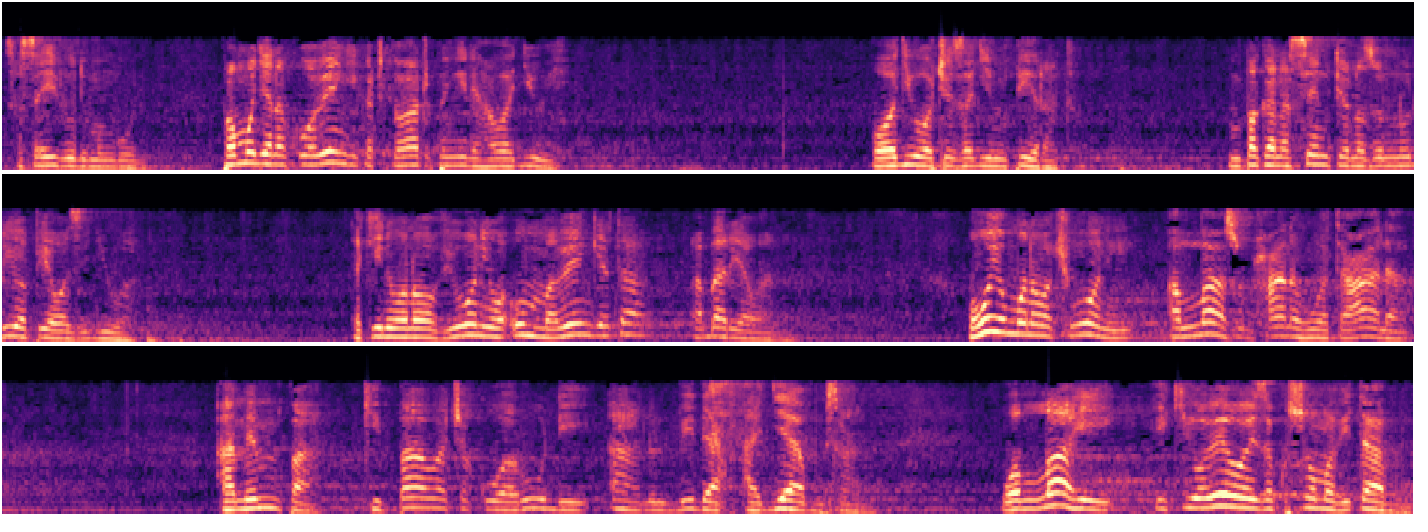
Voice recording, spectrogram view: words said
sasa hivi ulimwenguni. Pamoja na kuwa wengi katika watu pengine hawajui. Hawajui wachezaji mpira tu. Mpaka na senti wanazonunuliwa pia wazijua. Lakini wanaovioni wa umma wengi hata habari hawana huyo mwanawachuoni Allah subhanahu wa ta'ala amempa kipawa cha kuwarudi ahlul bid'ah ajabu sana. Wallahi ikiwa wewe waweza kusoma vitabu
